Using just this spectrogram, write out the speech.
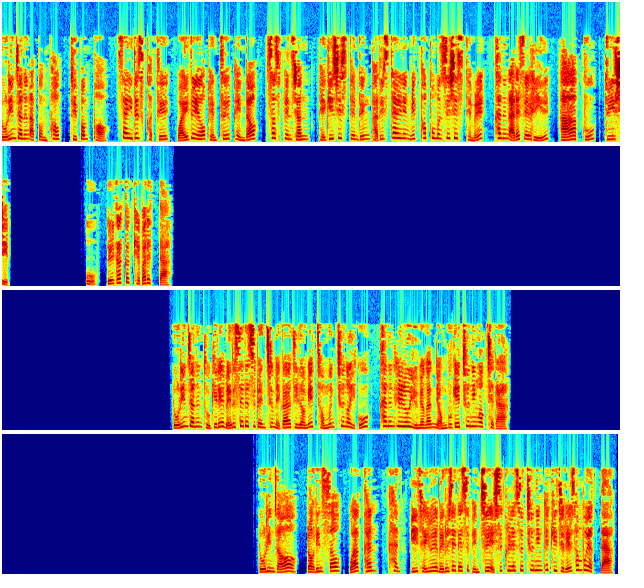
로린저는 앞범퍼, 뒷범퍼, side skirt, wide air vent, 펜더, 서스펜션, 배기 시스템 등 body styling 및 퍼포먼스 시스템을 카는 RSL 휠, 앞 9, 뒤 10, 5을 각각 개발했다. 로린저는 독일의 메르세데스 벤츠 mega dealer 및 전문 튜너이고 카는 휠로 유명한 영국의 튜닝 업체다. 로린저, 러린서 와 칸, 칸, 이 제휴의 메르세데스 벤츠 S클래스 튜닝 패키지를 선보였다.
